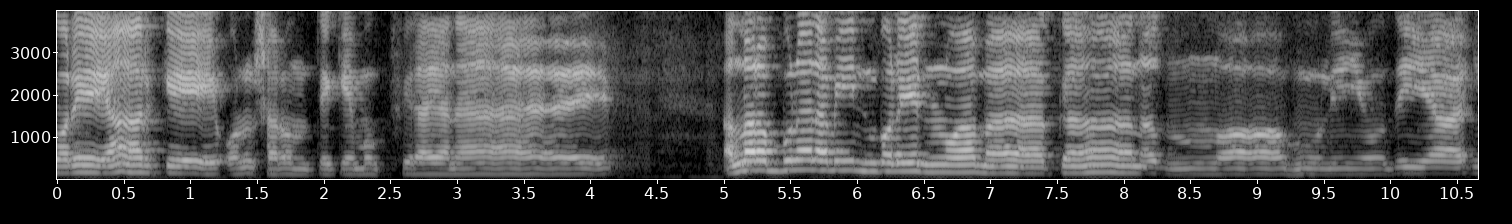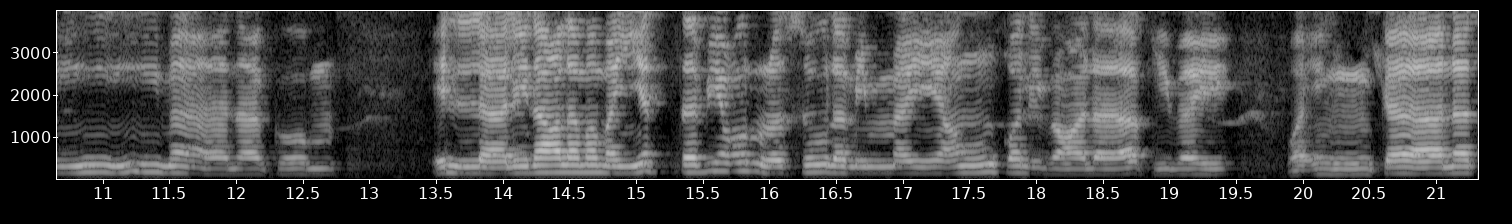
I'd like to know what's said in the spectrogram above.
করে আর কে অনুসরণ থেকে মুখ ফিরাইয়া নেয় আল্লাহ রব্বুল আলমিন বলেন ওয়ামা কান আল্লাহু লিয়ুদিয়া ঈমানাকুম إلا لنعلم من يتبع الرسول ممن ينقلب على عقبيه وإن كانت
